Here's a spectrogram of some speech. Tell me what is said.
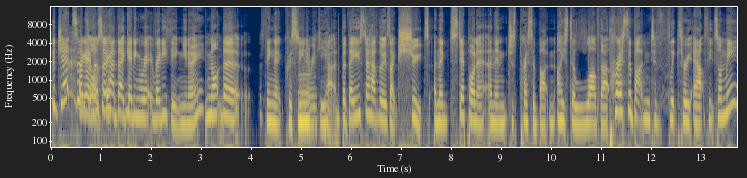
The Jetsons Okay, also had that getting re- ready thing, you know? Not the thing that Christina Mm. Ricci had, but they used to have those like shoots and they'd step on it and then just press a button. I used to love that. Press a button to flick through outfits on me.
